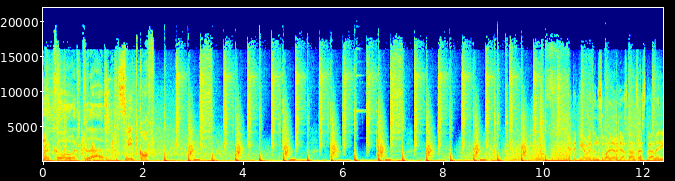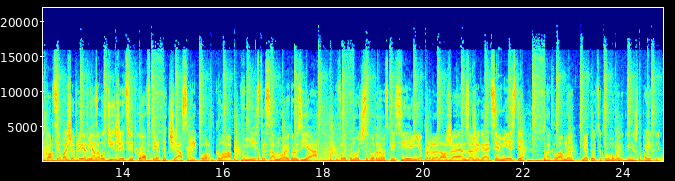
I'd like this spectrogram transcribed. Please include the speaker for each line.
Speaker 1: Record Club. Цветков.
Speaker 2: Это первая танцевальная радиостанция страны Рекорд. Всем большой привет, меня зовут Диджей Цветков. И это час Рекорд Клаб. Вместе со мной, друзья, в эту ночь субботы на воскресенье продолжаем зажигать все вместе. А главное, готовиться к Новому году, конечно. Поехали.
